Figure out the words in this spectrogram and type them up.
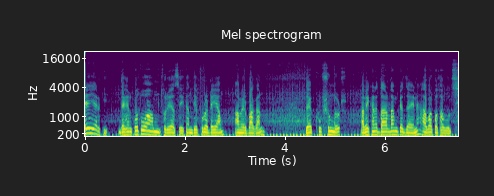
এই আর কি, দেখেন কত আম ধরে আছে এখান দিয়ে, পুরাটাই আম, আমের বাগান। দেখ খুব সুন্দর। আর এখানে দাঁড় দামকে যায় না, আবার কথা বলছি।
